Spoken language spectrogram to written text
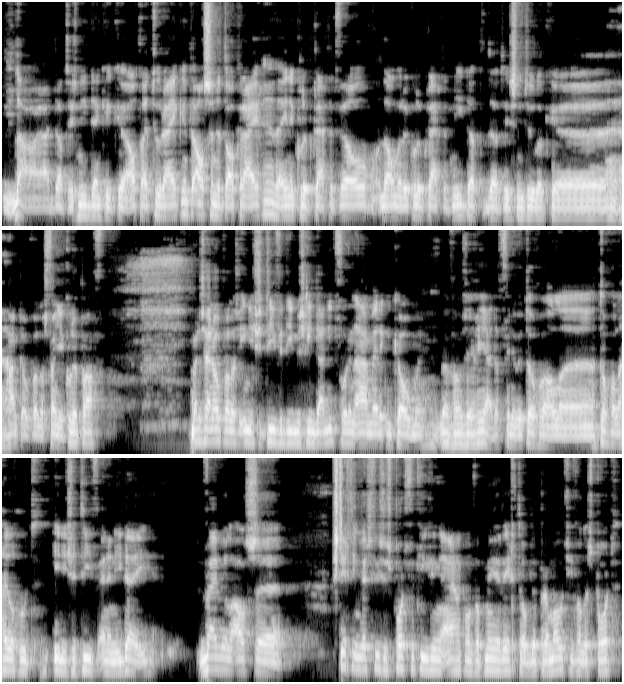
Nou ja, dat is niet denk ik eh, altijd toereikend. Als ze het al krijgen. De ene club krijgt het wel, de andere club krijgt het niet. Dat, dat is natuurlijk, uh, hangt ook wel eens van je club af. Maar er zijn ook wel eens initiatieven die misschien daar niet voor in aanmerking komen. Waarvan we zeggen, ja, dat vinden we toch wel, uh, toch wel een heel goed initiatief en een idee. Wij willen als uh, Stichting West-Friese Sportverkiezingen eigenlijk ons wat meer richten op de promotie van de sport.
